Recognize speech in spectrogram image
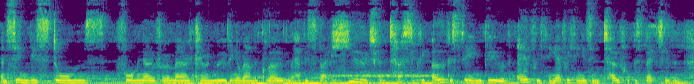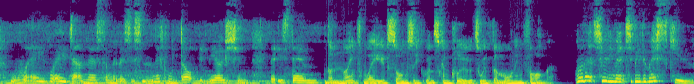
and seeing these storms forming over America and moving around the globe, and they have this like huge, fantastically overseeing view of everything. Everything is in total perspective, and way, way down there somewhere, there's this little dot in the ocean that is them. The ninth wave song sequence concludes with the morning fog. Well, that's really meant to be the rescue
